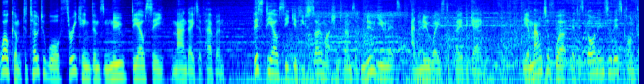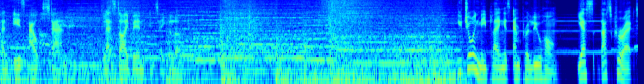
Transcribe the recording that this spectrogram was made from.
Welcome to Total War 3 Kingdoms' new DLC, Mandate of Heaven. This DLC gives you so much in terms of new units and new ways to play the game. The amount of work that has gone into this content is outstanding. Let's dive in and take a look. You join me playing as Emperor Liu Hong. Yes, that's correct.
